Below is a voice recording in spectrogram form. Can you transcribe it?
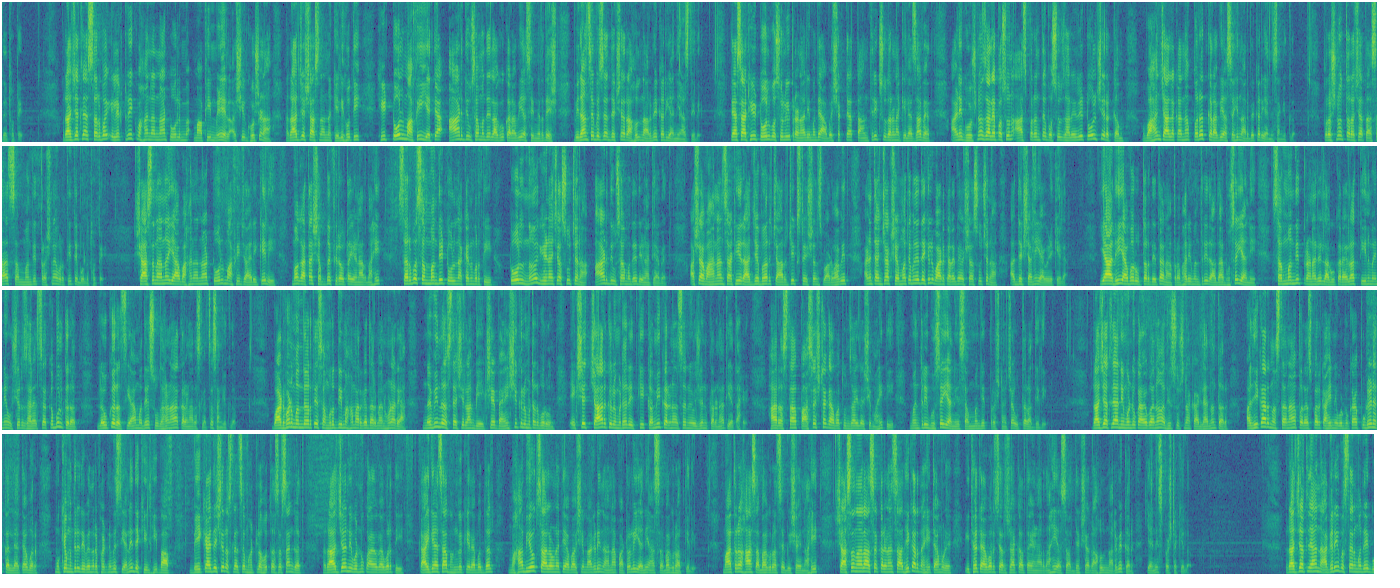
देत होते. राज्यातल्या सर्व इलेक्ट्रिक वाहनांना टोल माफी मिळेल अशी घोषणा राज्य शासनानं केली होती. ही टोल माफी येत्या आठ दिवसामध्ये लागू करावी असे निर्देश विधानसभेचे अध्यक्ष राहुल नार्वेकर यांनी आज दिले. त्यासाठी टोल वसुली प्रणालीमध्ये आवश्यक त्या तांत्रिक सुधारणा केल्या जाव्यात आणि घोषणा झाल्यापासून आजपर्यंत वसूल झालेली टोलची रक्कम वाहन चालकांना परत करावी असंही नार्वेकर यांनी सांगितलं. प्रश्नोत्तराच्या तासात संबंधित प्रश्नावरती ते बोलत होते. शासनानं या वाहनांना टोल माफी जारी केली. मग आता शब्द फिरवता येणार नाही. सर्व संबंधित टोल नाक्यांवरती टोल न घेण्याच्या सूचना आठ दिवसामध्ये देण्यात याव्यात. अशा वाहनांसाठी राज्यभर चार्जिंग स्टेशन्स वाढवावीत आणि त्यांच्या क्षमतेमध्ये देखील वाढ करावी अशा सूचना अध्यक्षांनी यावेळी केल्या. याआधी यावर उत्तर देताना प्रभारी मंत्री दादा भुसे यांनी संबंधित प्रणाली लागू करायला तीन महिने उशीर झाल्याचं कबूल करत लवकरच यामध्ये सुधारणा करणार असल्याचं सांगितलं. वाढवण बंदर ते समृद्धी महामार्गादरम्यान होणाऱ्या नवीन रस्त्याची लांबी एकशे ब्याऐंशी किलोमीटरवरून एकशे चार किलोमीटर इतकी कमी करण्याचं नियोजन करण्यात येत आहे. हा रस्ता पासष्ट गावातून जाईल अशी माहिती मंत्री भुसे यांनी संबंधित प्रश्नाच्या उत्तरात दिली. राज्यातल्या निवडणूक आयोगानं अधिसूचना काढल्यानंतर अधिकार नसताना परस्पर काही निवडणुका पुढे ढकलल्या त्यावर मुख्यमंत्री देवेंद्र फडणवीस यांनी देखील ही बाब बेकायदेशीर असल्याचं म्हटलं होतं असं सांगत राज्य निवडणूक आयोगावरती कायद्याचा भंग केल्याबद्दल महाभियोग चालवण्यात यावा अशी मागणी नाना पाटोले यांनी आज सभागृहात केली. मात्र हा सभागृहाचा विषय नाही. शासनाला असं करण्याचा अधिकार नाही त्यामुळे इथं त्यावर चर्चा करता येणार नाही असं अध्यक्ष राहुल नार्वेकर यांनी स्पष्ट केलं. राज्यातल्या नागरी वस्त्यांमध्ये गुं-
